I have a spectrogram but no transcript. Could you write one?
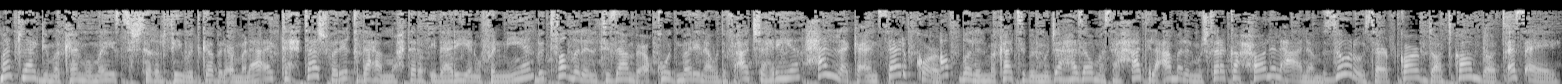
ما تلاقي مكان مميز تشتغل فيه وتقابل عملائك؟ تحتاج فريق دعم محترف إداريا وفنيا؟ بتفضل الالتزام بعقود مرنة ودفعات شهرية؟ حلك عند Servcorp أفضل المكاتب المجهزة ومساحات العمل المشتركة حول العالم زوروا servcorp.com.sa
